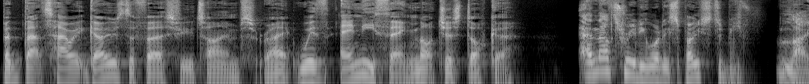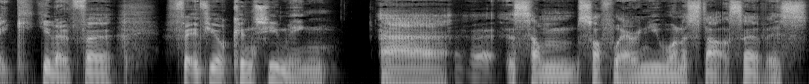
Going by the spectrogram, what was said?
But that's how it goes the first few times, right? With anything, not just Docker. And that's really what it's supposed to be like, you know, for, for if you're consuming uh, some software and you want to start a service,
